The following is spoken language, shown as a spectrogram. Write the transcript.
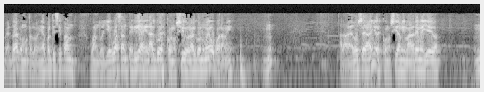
¿verdad? Como te lo venía participando. Cuando llego a Santería era algo desconocido, era algo nuevo para mí. ¿Mm? A la edad de 12 años desconocía, mi madre me lleva ¿Mm?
